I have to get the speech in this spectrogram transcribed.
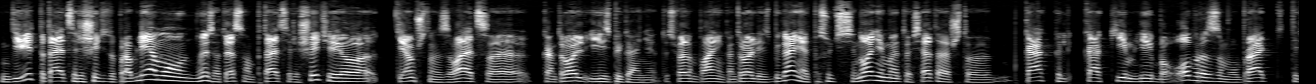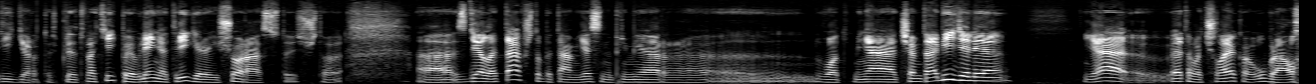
индивид пытается решить эту проблему, ну и, соответственно, он пытается решить ее тем, что называется контроль и избегание. То есть в этом плане контроль и избегание — это, по сути, синонимы, то есть это, что как, каким-либо образом убрать триггер, то есть предотвратить появление триггера еще раз. То есть что э, сделать так, чтобы там, если, например, э, вот, меня чем-то обидели, я э, этого человека убрал.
